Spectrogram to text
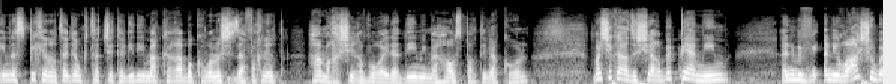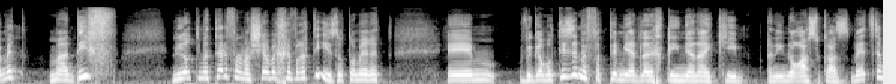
אם נספיק, אני רוצה גם קצת שתגידי מה קרה בקורונה, שזה הפך להיות המכשיר עבור הילדים, עם ההאוס פארטי והכל. מה שקרה זה שהרבה פעמים, אני, מב... אני רואה שהוא באמת מעדיף להיות עם הטלפון מאשר בחברתי. זאת אומרת, אמ, וגם אותי זה מפתה מיד ללכת לענייניי, כי אני נורא עסוקה. אז בעצם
